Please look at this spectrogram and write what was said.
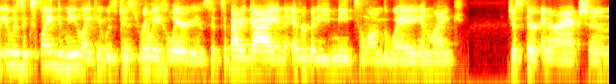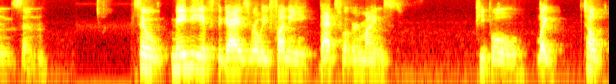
it was explained to me like it was just really hilarious. It's about a guy and everybody meets along the way and like just their interactions and so maybe if the guy's really funny, that's what reminds people like tell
